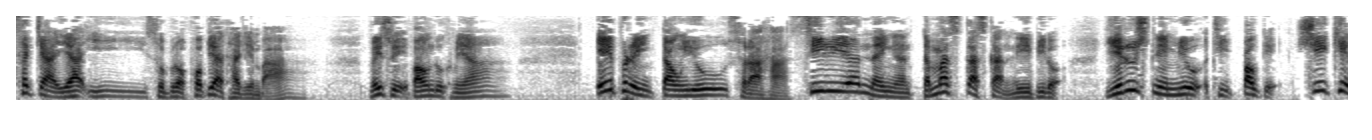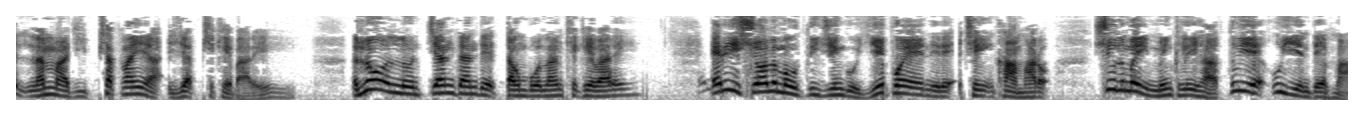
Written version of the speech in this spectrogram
ဆက်ကြရ၏ဆိုပြီးတော့ဖော်ပြထားခြင်းပါမိတ်ဆွေအပေါင်းတို့ခမညာအေဖရင်တောင်ယူဆိုတာဟာစီးရီးယားနိုင်ငံဒမတ်စကတ်ကနေပြီးတော့ယေရုရှလင်မြို့အထိပေါက်တဲ့ရှေးခေတ်လမ်းမကြီးဖြတ်သန်းရအရက်ဖြစ်ခဲ့ပါတယ် အလွန်အလွန်ကြမ်းတမ်းတဲ့တောင်ပေါ်လမ်းဖြစ်ခဲ့ပါတယ်အဲ့ဒီရှောလမုန်တီချင်းကိုရေးဖွဲ့နေတဲ့အချိန်အခါမှာတော့ရှုလမိတ်မင်းကလေးဟာသူ့ရဲ့ဥယျာဉ်ထဲမှာ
